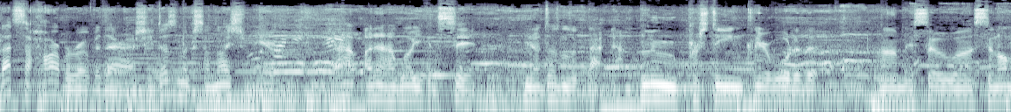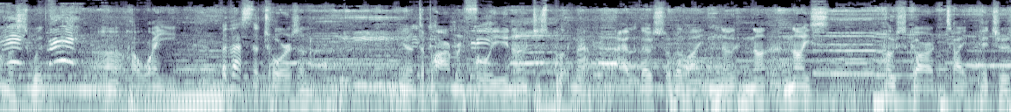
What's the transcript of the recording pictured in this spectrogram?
That's the harbour over there. Actually, it doesn't look so nice from here. I don't, know how, I don't know how well you can see it. You know, it doesn't look that, that blue, pristine, clear water that um, is so uh, synonymous with But that's the tourism, you know, department for you. Know, just putting that out those sort of like no, no, nice postcard type pictures,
